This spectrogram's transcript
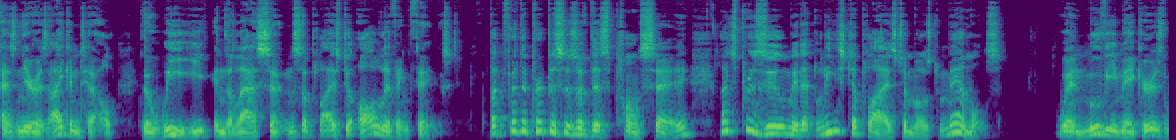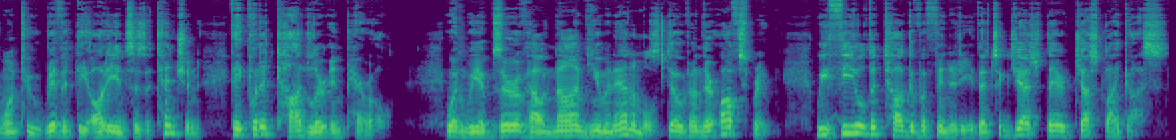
As near as I can tell, the we in the last sentence applies to all living things. But for the purposes of this pensée, let's presume it at least applies to most mammals. When movie makers want to rivet the audience's attention, they put a toddler in peril. When we observe how non human animals dote on their offspring, we feel the tug of affinity that suggests they're just like us.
